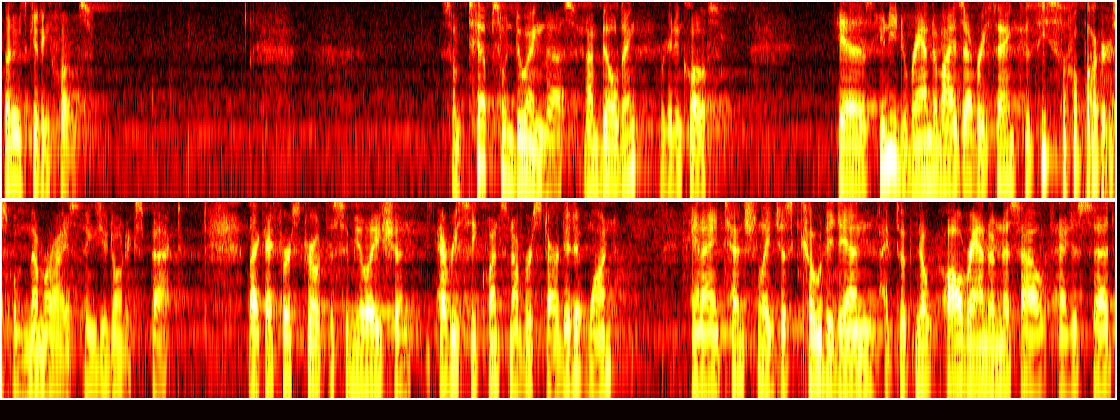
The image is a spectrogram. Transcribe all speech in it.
but it was getting close. Some tips when doing this, and I'm building, we're getting close, is you need to randomize everything because these little buggers will memorize things you don't expect. Like I first wrote the simulation, every sequence number started at 1, and I intentionally just coded in, I took no, all randomness out, and I just said,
